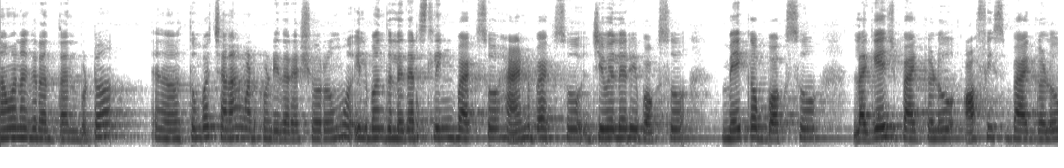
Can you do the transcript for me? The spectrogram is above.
ನವನಗರ ಅಂತ ಅಂದ್ಬಿಟ್ಟು ತುಂಬ ಚೆನ್ನಾಗಿ ಮಾಡ್ಕೊಂಡಿದ್ದಾರೆ ಶೋರೂಮು ಇಲ್ಲಿ ಬಂದು leather sling bags hand bags jewellery box makeup box luggage ಬ್ಯಾಗ್ಗಳು ಆಫೀಸ್ ಬ್ಯಾಗ್ಗಳು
